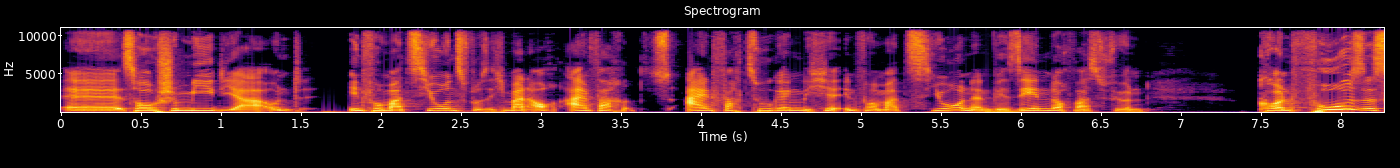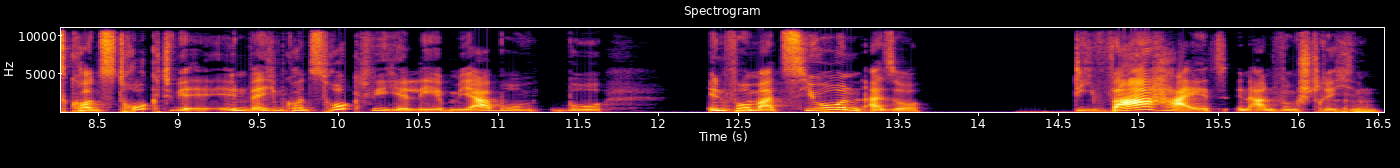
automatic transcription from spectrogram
äh, Social Media und Informationsfluss. Ich meine auch einfach, einfach zugängliche Informationen. Wir sehen doch, was für ein konfuses Konstrukt wir, in welchem Konstrukt wir hier leben, ja, wo, wo Information, also die Wahrheit in Anführungsstrichen,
